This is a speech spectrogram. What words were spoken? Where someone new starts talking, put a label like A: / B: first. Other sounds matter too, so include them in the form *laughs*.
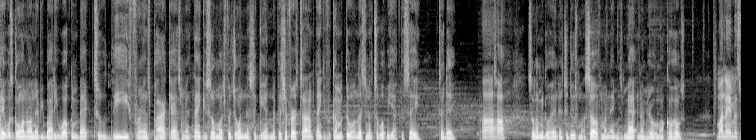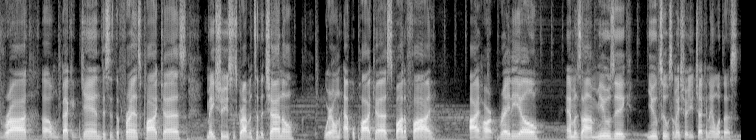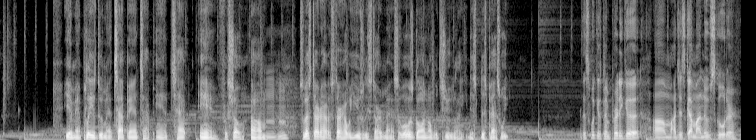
A: Hey, what's going on, everybody? Welcome back to the Friends Podcast, man. Thank you so much for joining us again. And if it's your first time, thank you for coming through and listening to what we have to say today.
B: Uh huh.
A: So let me go ahead and introduce myself. My name is Matt, and I'm here with my co-host.
B: My name is Rod. Uh, I'm back again. This is the Friends Podcast. Make sure you're subscribing to the channel. We're on Apple Podcasts, Spotify, iHeartRadio, Amazon Music, YouTube. So make sure you're checking in with us.
A: Yeah, man. Please do, man. Tap in, tap in, tap in for sure. Um,
B: Mm-hmm.
A: so let's start how, start how we usually start, man. So what was going on with you like this this past week?
B: This week has been pretty good. Um, I just got my new scooter,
